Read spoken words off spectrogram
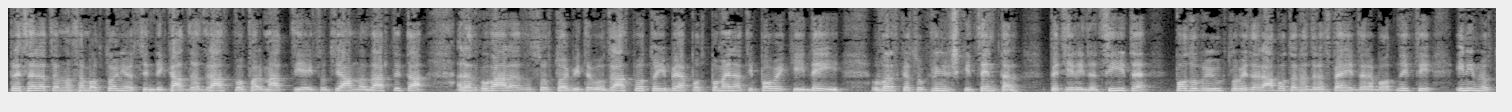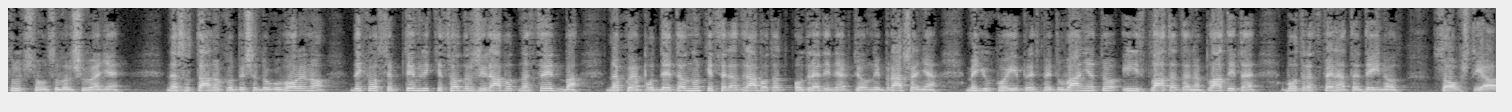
председател на самостојниот синдикат за здравство, фармација и социјална заштита, разговара за состојбите во здравството и беа поспоменати повеќе идеи во врска со клинички центар, специализациите, подобри услови за работа на здравствените работници и нивно стручно усовршување. На состанокот беше договорено дека во септември ќе се одржи работна средба на која подетално ќе се разработат одредени актуелни прашања, меѓу кои и пресметувањето и исплатата на платите во здравствената дејност, соопштија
